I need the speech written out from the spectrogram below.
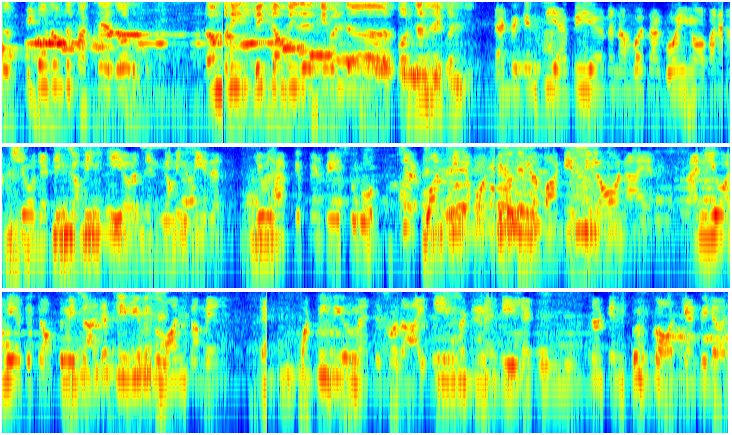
the, because of the success. All companies, big companies, have given the sponsors only. that we can see every year the numbers are going up and i'm sure that in coming years in coming season you will have different ways to go sir one thing about because in the party is still on I, and you are here to talk to me so i'll just leave you with one comment that what will be your message for the IT fraternity that certain good cause can be done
